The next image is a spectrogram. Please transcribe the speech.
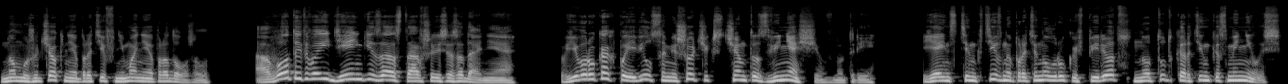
Но мужичок, не обратив внимания, продолжил. «А вот и твои деньги за оставшееся задание». В его руках появился мешочек с чем-то звенящим внутри. Я инстинктивно протянул руку вперед, но тут картинка сменилась.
